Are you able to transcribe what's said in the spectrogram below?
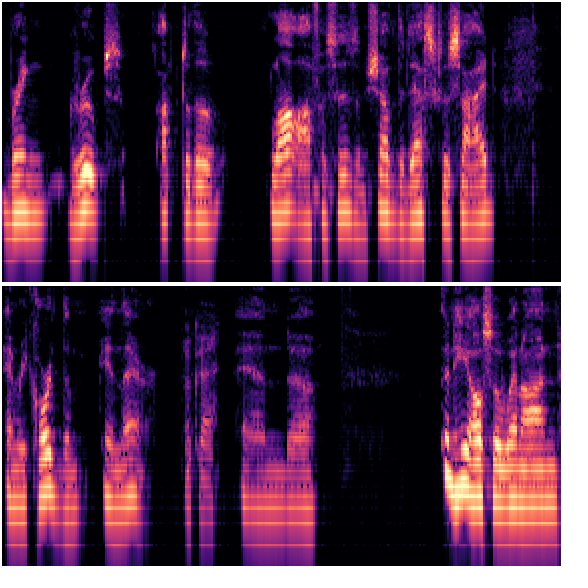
bring groups up to the law offices and shove the desks aside and record them in there. Okay. And uh, then he also went on,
